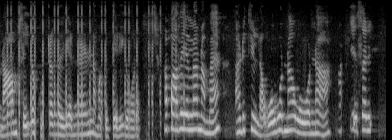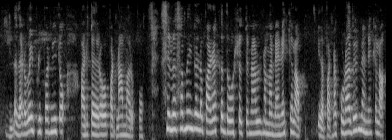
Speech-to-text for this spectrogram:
நாம் செய்த குற்றங்கள் என்னன்னு நமக்கு தெரிய வரும். அப்போ அதையெல்லாம் நம்ம அடிச்சிடலாம். ஒவ்வொன்றா ஒவ்வொன்றா சரி இந்த தடவை இப்படி பண்ணிட்டோம். அடுத்த தடவை பண்ணாமல் இருப்போம். சில சமயங்களில் பழக்க தோஷத்தினால நம்ம நினைக்கலாம். இதை பண்ணக்கூடாதுன்னு நினைக்கலாம்.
